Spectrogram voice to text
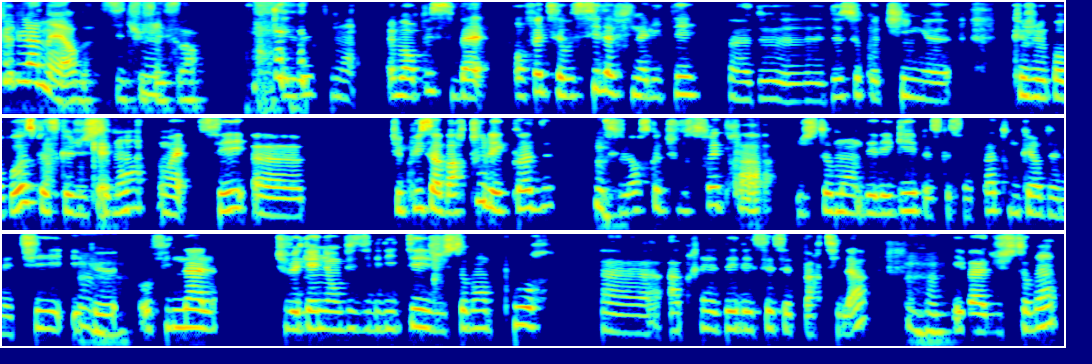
que de la merde si tu fais mm. ça. Exactement. Et ben en plus, ben, en fait, c'est aussi la finalité euh, de, de, ce coaching euh, que je propose parce que justement, ouais, c'est euh, tu puisses avoir tous les codes. Mm. Lorsque tu souhaiteras justement déléguer parce que ce n'est pas ton cœur de métier et que mm. au final, tu veux gagner en visibilité justement pour après délaisser cette partie-là, mm-hmm. et ben justement,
